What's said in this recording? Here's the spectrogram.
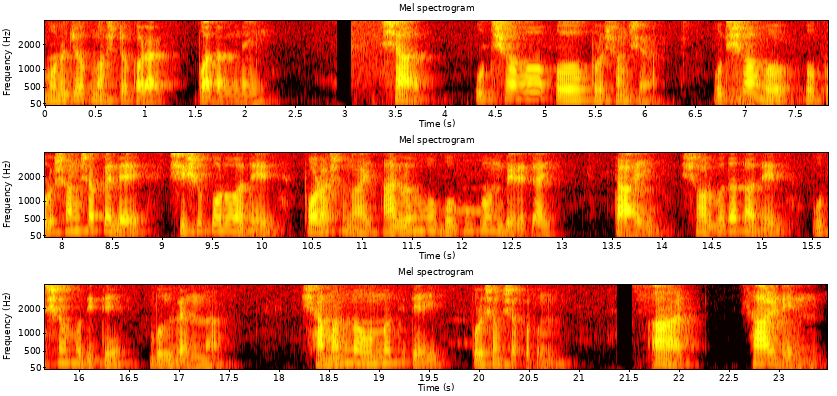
মনোযোগ নষ্ট করার উপাদান নেই। সাত, উৎসাহ ও প্রশংসা। উৎসাহ ও প্রশংসা পেলে শিশু পড়ুয়াদের পড়াশোনায় আগ্রহ বহুগুণ বেড়ে যায়। তাই সর্বদা তাদের উৎসাহ দিতে ভুলবেন না। সামান্য উন্নতিতেই প্রশংসা করুন। আর দিন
